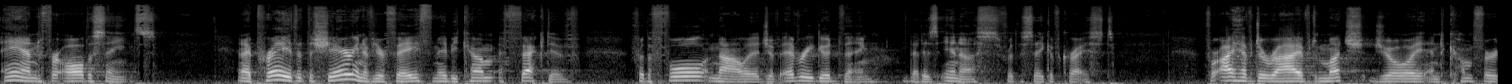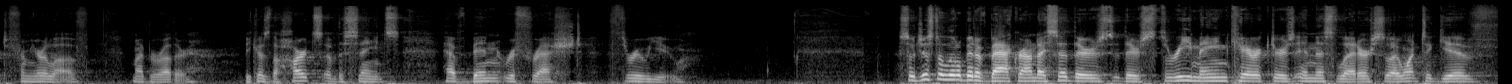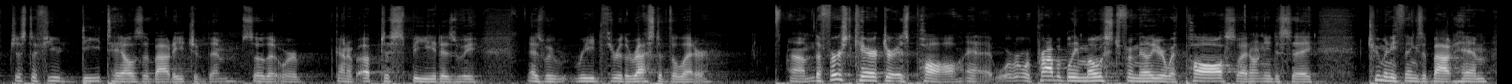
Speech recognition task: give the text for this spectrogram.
and for all the saints. And I pray that the sharing of your faith may become effective for the full knowledge of every good thing that is in us for the sake of Christ. For I have derived much joy and comfort from your love, my brother, because the hearts of the saints have been refreshed through you. So, just a little bit of background. I said there's, there's three main characters in this letter, so I want to give just a few details about each of them so that we're kind of up to speed as we, as we read through the rest of the letter. Um, the first character is Paul. Uh, we're, we're, probably most familiar with Paul, so I don't need to say too many things about him.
